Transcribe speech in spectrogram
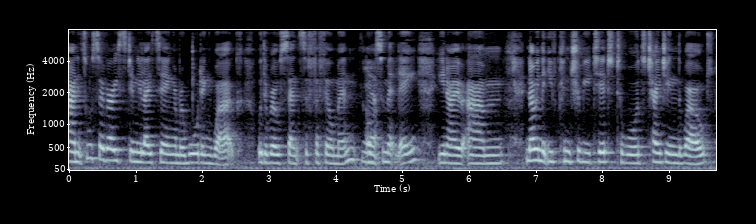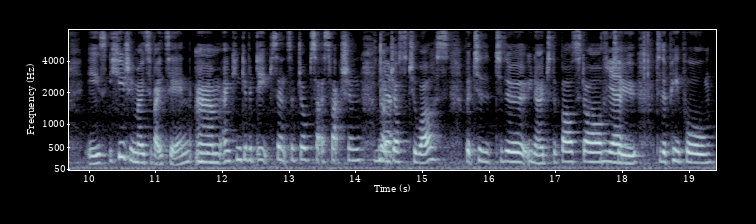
and it's also very stimulating and rewarding work with a real sense of fulfillment. Yeah. Ultimately, you know, um, knowing that you've contributed towards changing the world is hugely motivating um, Mhm. and can give a deep sense of job satisfaction, not just to us, but to to the you know to the bar staff, Yeah. to to the people.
